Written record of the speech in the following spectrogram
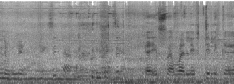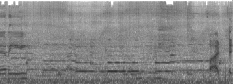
എന്റെ ഉള്ളിൽ. നമ്മൾ ലിഫ്റ്റിൽ കയറി പാട്ട്.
